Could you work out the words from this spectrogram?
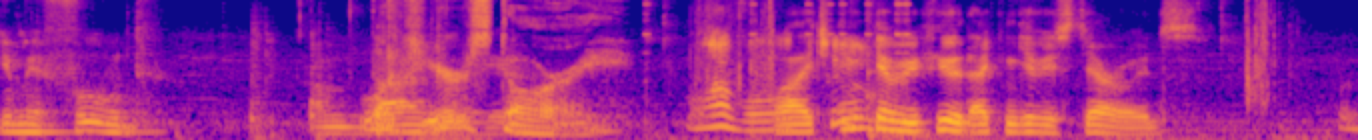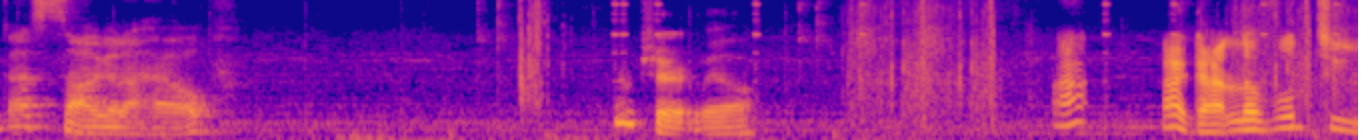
Give me food. I'm What's dying your over here. story? Level Well, I two. can't give you food. I can give you steroids. Well, that's not gonna help. I'm sure it will. Ah, I got level two.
